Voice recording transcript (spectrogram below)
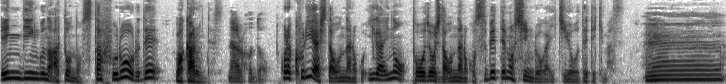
エンディングの後のスタッフロールでわかるんです。なるほど。これはクリアした女の子以外の登場した女の子すべての進路が一応出てきます。うーん。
